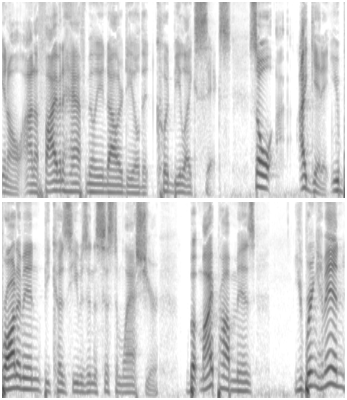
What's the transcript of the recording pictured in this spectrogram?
You know, on a five and a half million dollar deal that could be like six. So I get it. You brought him in because he was in the system last year. But my problem is, you bring him in,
